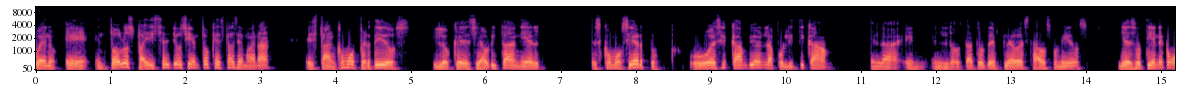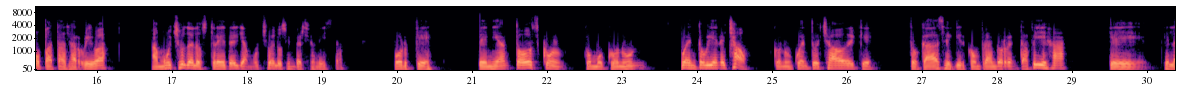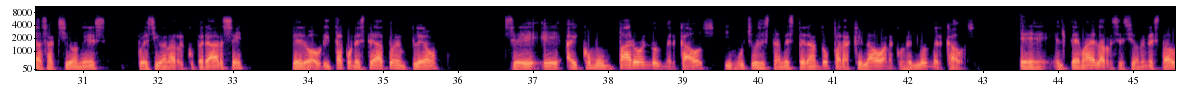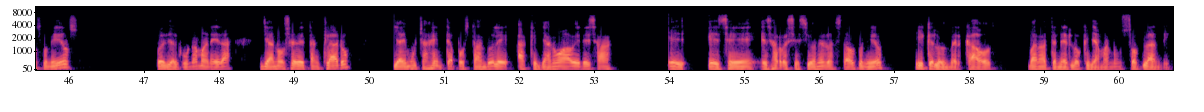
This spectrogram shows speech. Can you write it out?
Bueno, eh, en todos los países yo siento que esta semana están como perdidos y lo que decía ahorita Daniel es como cierto. Hubo ese cambio en la política, en, la, en, los datos de empleo de Estados Unidos y eso tiene como patas arriba a muchos de los traders y a muchos de los inversionistas porque venían todos con, como con un cuento bien echado, con un cuento echado de que tocaba seguir comprando renta fija, que, las acciones pues iban a recuperarse, pero ahorita con este dato de empleo se, eh, hay como un paro en los mercados y muchos están esperando para qué lado van a coger los mercados. Eh, el tema de la recesión en Estados Unidos, pues de alguna manera ya no se ve tan claro y hay mucha gente apostándole a que ya no va a haber esa, eh, esa recesión en los Estados Unidos y que los mercados van a tener lo que llaman un soft landing.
